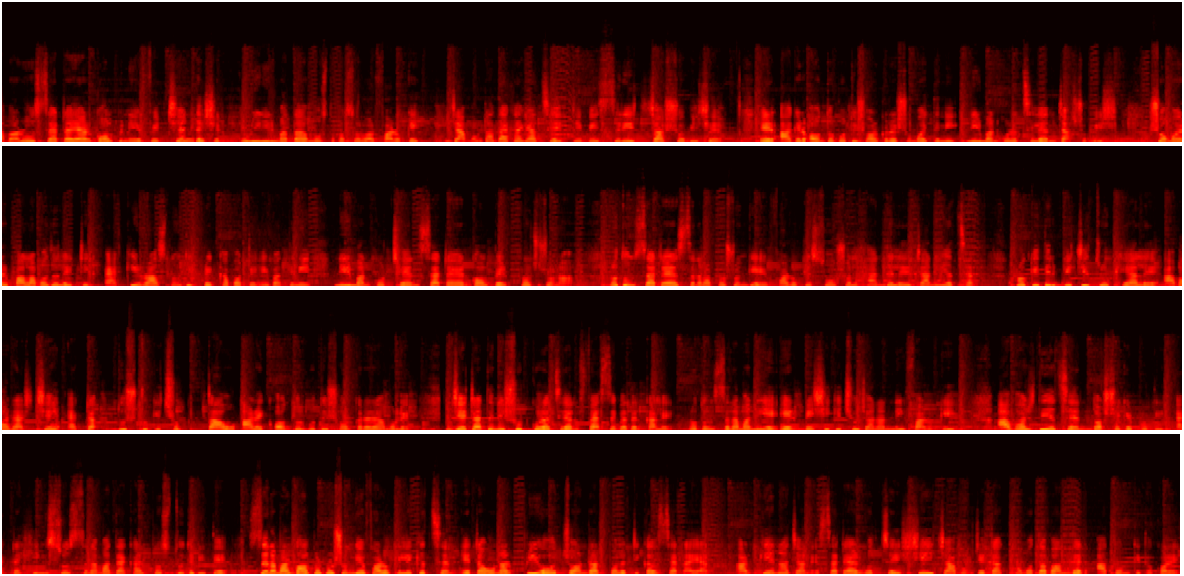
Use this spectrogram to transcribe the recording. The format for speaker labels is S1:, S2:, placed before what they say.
S1: আবারও স্যাটায়ার গল্প নিয়ে ফিরছেন দেশের গুণী নির্মাতা মোস্তফা সরোয়ার ফারুকি। যেমনটা দেখা গেছে, টিভি সিরিজ চারশো বিশে। এর আগের অন্তর্বর্তী সরকারের সময় তিনি নির্মাণ করেছিলেন চারশো বিশ। সময়ের পালা বদলে ঠিক একই রাজনৈতিক প্রেক্ষাপটে এবার তিনি নির্মাণ করছেন স্যাটায়ার গল্পের প্রযোজনা। নতুন স্যাটায়ার সিনেমা প্রসঙ্গে ফারুকি সোশ্যাল হ্যান্ডেলে জানিয়েছেন, প্রকৃতির বিচিত্র খেয়ালে আবার আসছে একটা দুষ্টু কিছু। তাও আরেক অন্তর্বর্তী সরকারের আমলে, যেটা তিনি শুট করেছিলেন ফ্যাসিবাদের কালে। নতুন সিনেমা নিয়ে এর বেশি কিছু জানাননি ফারুকি আভাস দিয়েছেন দর্শকের প্রতি একটা হিংস্র সিনেমা দেখার প্রস্তুতি নিতে। সিনেমার গল্প প্রসঙ্গে ফারুকি লিখেছেন, এটা ওনার প্রিয় জনরার পলিটিক্যাল স্যাটায়ার। আর কে না জানে স্যাটায়ার হচ্ছে সেই চাবুক যেটা ক্ষমতাবানদের আতঙ্কিত করে।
